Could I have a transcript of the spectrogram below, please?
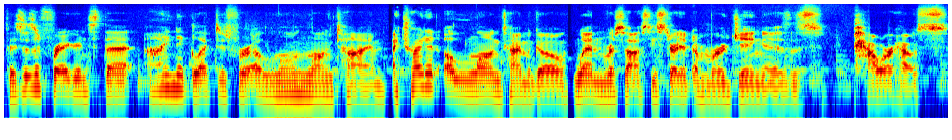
This is a fragrance that I neglected for a long, long time. I tried it a long time ago when Rasasi started emerging as this powerhouse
